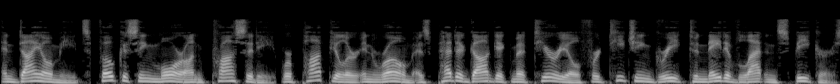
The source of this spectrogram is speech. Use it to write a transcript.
and Diomedes focusing more on prosody were popular in Rome as pedagogic material for teaching Greek to native Latin speakers.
